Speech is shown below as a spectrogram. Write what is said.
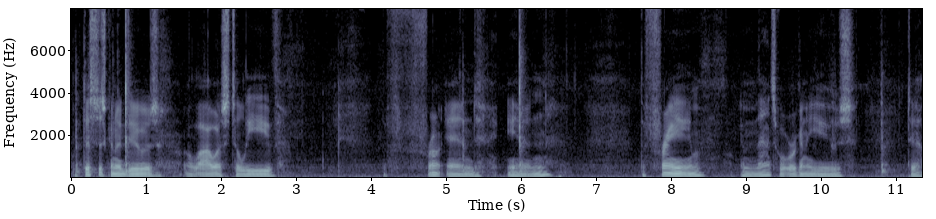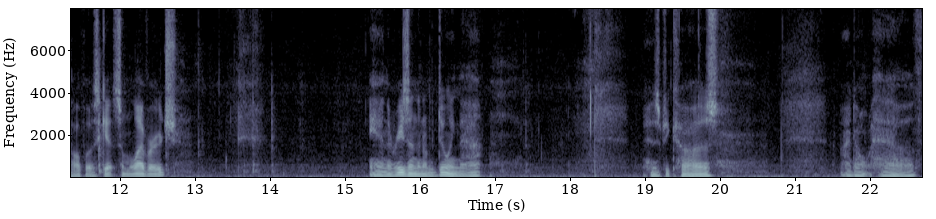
What this is going to do is allow us to leave the front end in the frame and that's what we're going to use to help us get some leverage. And the reason that I'm doing that is because I don't have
